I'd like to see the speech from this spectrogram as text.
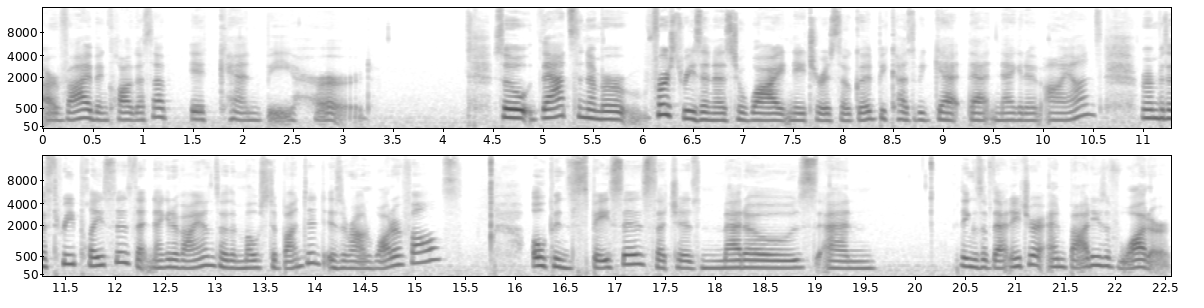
our vibe and clog us up, it can be heard. So that's the number first reason as to why nature is so good because we get that negative ions. Remember the three places that negative ions are the most abundant is around waterfalls, open spaces such as meadows and things of that nature and bodies of water.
